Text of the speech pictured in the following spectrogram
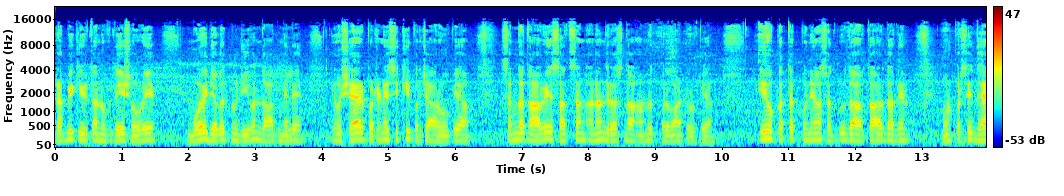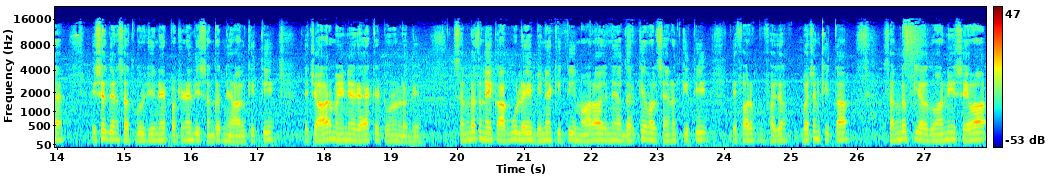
ਰੱਬੀ ਕੀਰਤਨ ਉਪਦੇਸ਼ ਹੋਵੇ, ਮੋਏ ਜਗਤ ਨੂੰ ਜੀਵਨ ਦਾਤ ਮਿਲੇ, ਇਉਂ ਸ਼ਹਿਰ ਪਟਣੇ ਸਿੱਖੀ ਪ੍ਰਚਾਰ ਹੋ ਪਿਆ, ਸੰਗਤ ਆਵੇ, ਸਤਸੰਗ ਆਨੰਦ ਰਸ ਦਾ ਅੰਮ੍ਰਿਤ ਪ੍ਰਵਾਹ ਟੁਰ ਪਿਆ। ਇਹੋ ਕਤਕ ਪੁਨਿਆ ਸਤਗੁਰੂ ਦਾ ਅਵਤਾਰ ਦਾ ਦਿਨ ਹੁਣ ਪ੍ਰਸਿੱਧ ਹੈ। ਇਸੇ ਦਿਨ ਸਤਗੁਰੂ ਜੀ ਨੇ ਪਟਣੇ ਦੀ ਸੰਗਤ ਨਿਹਾਲ ਕੀਤੀ ਤੇ 4 ਮਹੀਨੇ ਰਹਿ ਕੇ ਟੁਰਨ ਲੱਗੇ। ਸੰਗਤ ਨੇ ਕਾਬੂ ਲਈ ਬਿਨੇ ਕੀਤੀ, ਮਹਾਰਾਜ ਨੇ ਅਦਰਕੇ ਵੱਲ ਸੈਨਤ ਕੀਤੀ ਤੇ ਫਰ ਵਚਨ ਕੀਤਾ, ਸੰਗਤ ਕੀ ਅਗਵਾਨੀ ਸੇਵਾ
